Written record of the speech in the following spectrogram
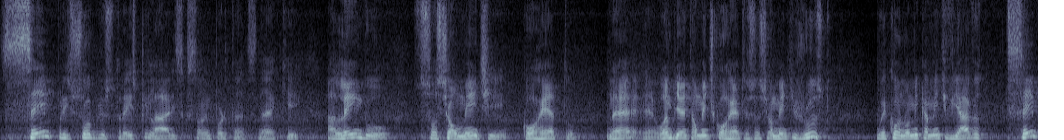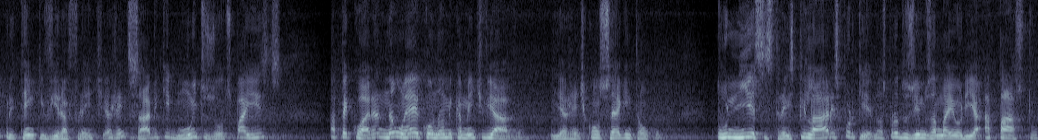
sempre sobre os três pilares que são importantes, né? Que além do socialmente correto, né, é, o ambientalmente correto e socialmente justo, o economicamente viável sempre tem que vir à frente. E a gente sabe que muitos outros países a pecuária não é economicamente viável. E a gente consegue, então, unir esses três pilares, porque nós produzimos a maioria a pasto,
